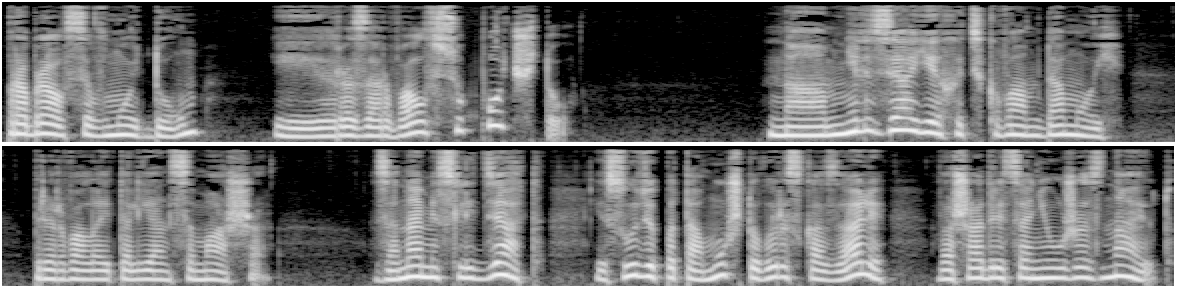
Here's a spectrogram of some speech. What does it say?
пробрался в мой дом и разорвал всю почту. «Нам нельзя ехать к вам домой», — прервала итальянца Маша. «За нами следят, и, судя по тому, что вы рассказали, ваш адрес они уже знают.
